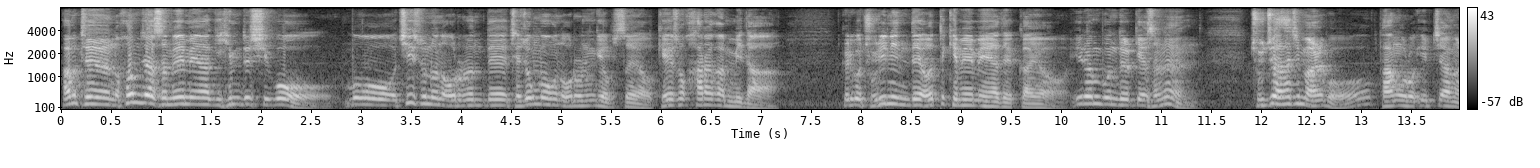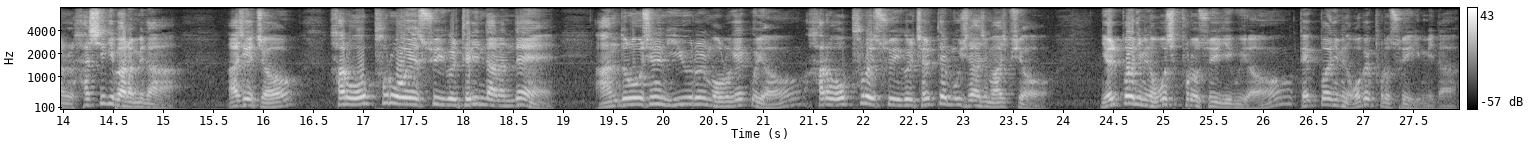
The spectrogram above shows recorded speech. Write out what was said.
아무튼 혼자서 매매하기 힘드시고 뭐 지수는 오르는데 제 종목은 오르는 게 없어요. 계속 하락합니다. 그리고 주린인데 어떻게 매매해야 될까요? 이런 분들께서는 주저하지 말고 방으로 입장을 하시기 바랍니다. 아시겠죠? 하루 5%의 수익을 드린다는데 안 들어오시는 이유를 모르겠고요. 하루 5%의 수익을 절대 무시하지 마십시오. 10번이면 50% 수익이고요. 100번이면 500% 수익입니다.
